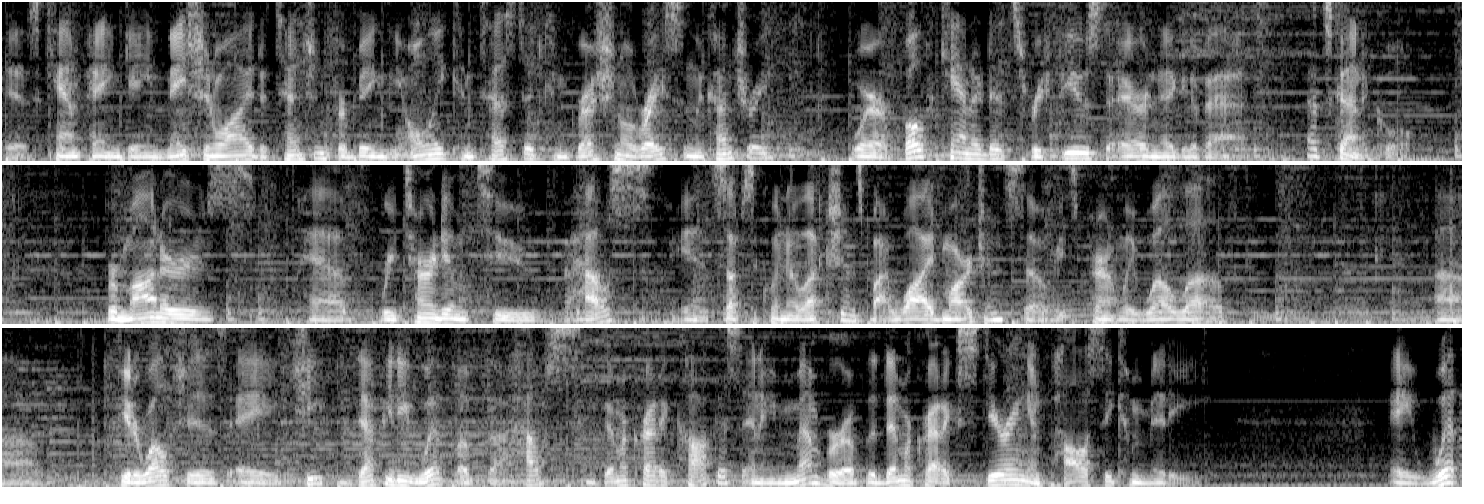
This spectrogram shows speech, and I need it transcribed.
His campaign gained nationwide attention for being the only contested congressional race in the country where both candidates refused to air negative ads. That's kind of cool. Vermonters have returned him to the House in subsequent elections by wide margins, so he's apparently well loved. Uh, Peter Welch is a chief deputy whip of the House Democratic Caucus and a member of the Democratic Steering and Policy Committee. A whip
